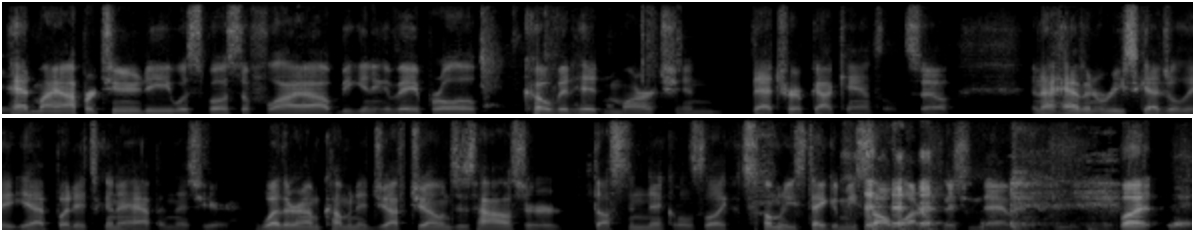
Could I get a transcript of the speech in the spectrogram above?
Mm. Had my opportunity, was supposed to fly out beginning of April, COVID hit in March and that trip got canceled. So and I haven't rescheduled it yet, but it's gonna happen this year. Whether I'm coming to Jeff Jones's house or Dustin Nichols, like somebody's taking me saltwater fishing, damn it. But Yeah.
